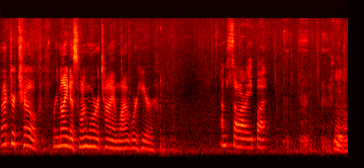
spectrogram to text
Dr. Choe, remind us one more time why we're here. I'm sorry, but No.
